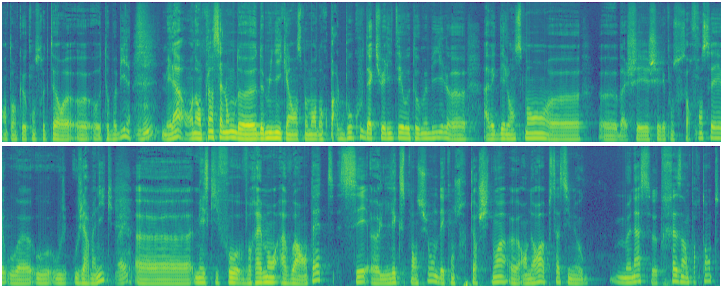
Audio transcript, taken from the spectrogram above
en, tant que constructeur automobile. Mhm. Mais là, on est en plein salon de, Munich hein, en ce moment, donc on parle beaucoup d'actualité automobile avec des lancements bah, chez, chez, les constructeurs français ou, ou, germaniques. mais ce qu'il faut vraiment avoir en tête, c'est l'expansion des constructeurs chinois en Europe. Ça, c'est une menace très importante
